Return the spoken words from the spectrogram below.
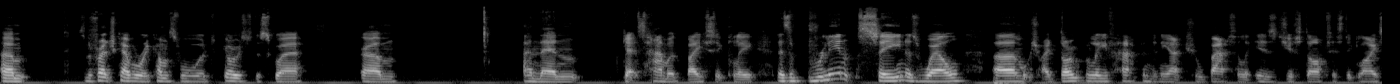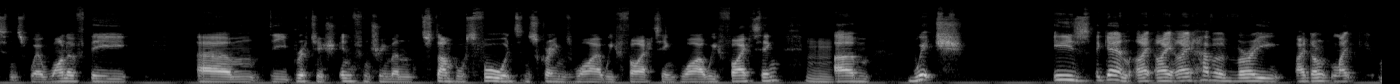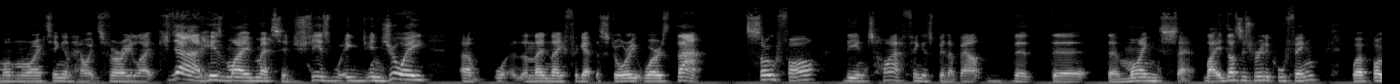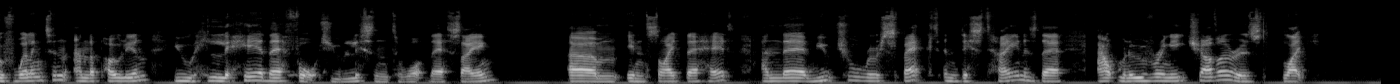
Um, so the French cavalry comes forward, goes to the square, um, and then gets hammered. Basically, there's a brilliant scene as well, um, which I don't believe happened in the actual battle. It is just artistic license, where one of the um, the British infantrymen stumbles forwards and screams, "Why are we fighting? Why are we fighting?" Mhm. um, which is again I, I i have a very i don't like modern writing and how it's very like yeah here's my message here's enjoy um, and then they forget the story whereas that so far the entire thing has been about the the the mindset like it does this really cool thing where both wellington and napoleon you hear their thoughts you listen to what they're saying um, inside their head, and their mutual respect and disdain as they're outmaneuvering each other. As like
